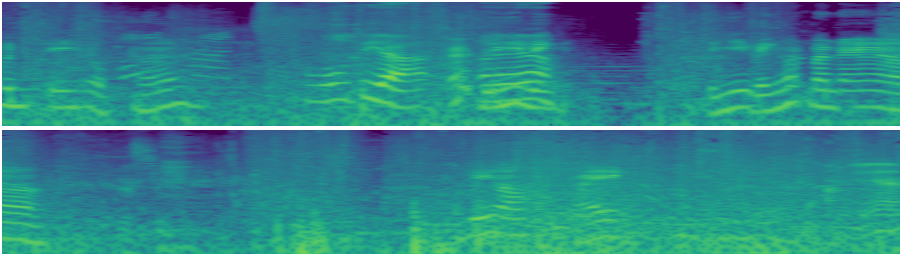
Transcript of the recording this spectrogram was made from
bên đi rồi hả không có ulti Á, ở tự đây nhiên bị tự nhiên bị hết mana à biến không? Hay Nha.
